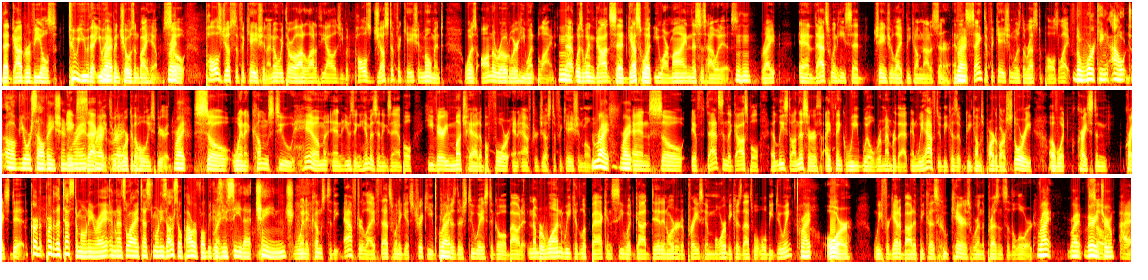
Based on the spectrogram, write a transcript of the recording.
that God reveals to you that you Right. have been chosen by him. So Paul's justification, I know we throw out a lot of theology, but Paul's justification moment was on the road where he went blind. Mm. That was when God said, Guess what? You are mine. This is how it is. Mm-hmm. Right? And that's when he said, Change your life, become not a sinner. And Right. sanctification was the rest of Paul's life. The working out of your salvation, right? Exactly. Right, through right, the work of the Holy Spirit. Right. So when it comes to him and using him as an example, he very much had a before and after justification moment. Right. Right. And so, if that's in the gospel, at least on this earth, I think we will remember that, and we have to because it becomes part of our story of what Christ and Christ did. part of, part of the testimony, right? And that's why testimonies are so powerful because Right. you see that change. When it comes to the afterlife, that's when it gets tricky Right. because there's two ways to go about it. Number one, we could look back and see what God did in order to praise Him more because that's what we'll be doing, Right. or we forget about it because who cares? We're in the presence of the Lord. Right. Right. Very So, true. I,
